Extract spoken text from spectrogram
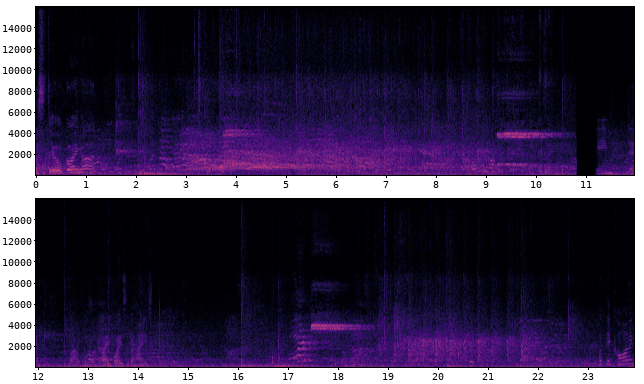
It's still going on. Five points behind. What they calling?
